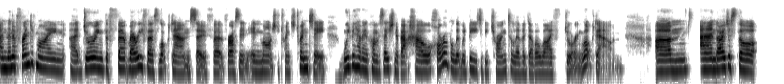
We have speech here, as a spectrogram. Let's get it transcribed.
and then a friend of mine uh, during the f- very first lockdown, so for, for us in, in March of 2020, mm-hmm. we'd been having a conversation about how horrible it would be to be trying to live a double life during lockdown. Um, and I just thought,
